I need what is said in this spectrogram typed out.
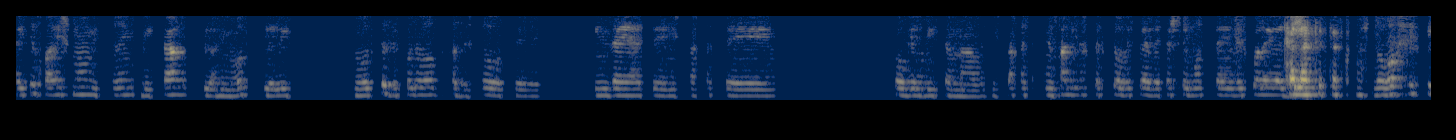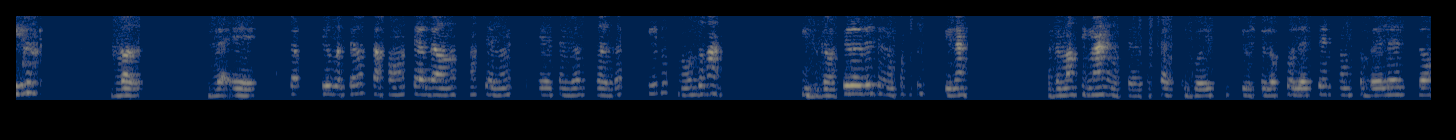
הייתי יכולה לשמוע מקרים, בעיקר, כאילו, אני מאוד כללית, מאוד כזה כל דבר בחדשות, אה, אם זה היה את אה, משפחת אה, פוגל ואיתמר, את משפחת, אני יכולה להגיד לך את הכתובת שלהם ואת השמות שלהם ואת כל הילדים. קלטת הכל. מרוב שכאילו, כבר, ועכשיו, כאילו בטבח האחרון שהיה בעונות, אמרתי, אני לא מסתכלת, אני לא והרגשתי כאילו מאוד רע. כי זה גם אפילו הבאתי למקום של תפילה. אז אמרתי, מה אני רוצה להיות עכשיו אגואיסטית, כאילו שלא קולטת, לא מקבלת, לא.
